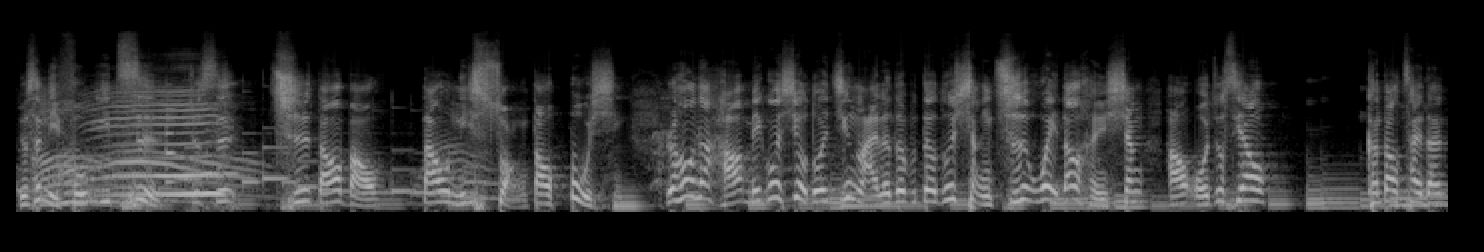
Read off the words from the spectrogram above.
就是你付一次就是吃到饱。到你爽到不行，然后呢？好，没关系，我都已经来了，对不对？我都想吃，味道很香。好，我就是要看到菜单，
